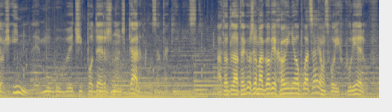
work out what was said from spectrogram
Ktoś inny mógłby ci poderżnąć gardło za taki list. A to dlatego, że magowie hojnie opłacają swoich kurierów.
